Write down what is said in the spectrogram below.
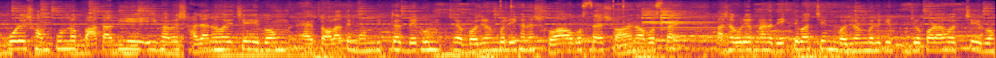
ওপরে সম্পূর্ণ পাতা দিয়ে এইভাবে সাজানো হয়েছে এবং তলাতে মন্দিরটা দেখুন বজরঙ্গলী এখানে শোয়া অবস্থায়, শয়ন অবস্থায়। আশা করি আপনারা দেখতে পাচ্ছেন বজরঙ্গলীকে পুজো করা হচ্ছে এবং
